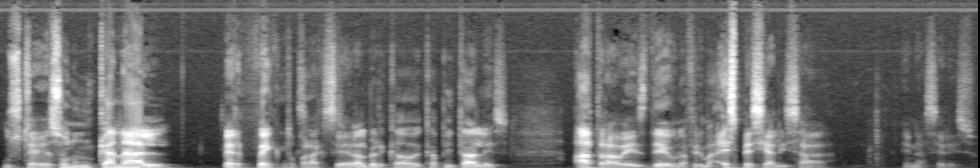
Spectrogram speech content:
ustedes son un canal perfecto para acceder al mercado de capitales a través de una firma especializada en hacer eso.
